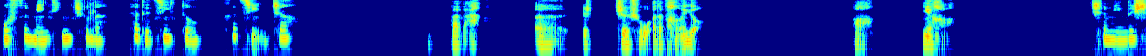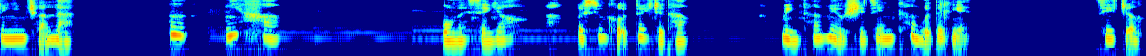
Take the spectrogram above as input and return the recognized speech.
我分明听出了他的激动和紧张。爸爸，呃，这是我的朋友。啊，你好。陈明的声音传来。嗯，你好。我弯下腰，把胸口对着他，令他没有时间看我的脸。接着，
